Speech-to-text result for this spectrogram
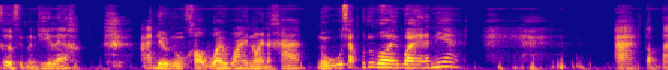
เกือบ10นาทีแล้วอาเดี๋ยวหนูขอไวๆหน่อยนะคะ หนูอุตส่าห์พูดไวๆแล้วเนี่ยอาต่อไป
